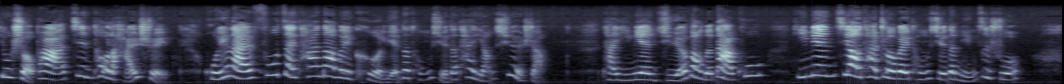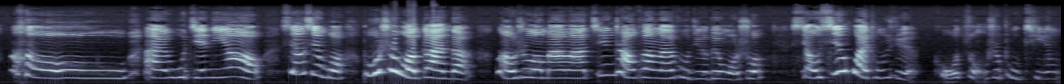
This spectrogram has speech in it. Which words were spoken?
用手帕浸透了海水，回来敷在他那位可怜的同学的太阳穴上。他一面绝望的大哭，一面叫他这位同学的名字，说：“哦，艾乌杰尼奥，相信我，不是我干的。老师和妈妈经常翻来覆去的对我说，小心坏同学。可我总是不听。”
